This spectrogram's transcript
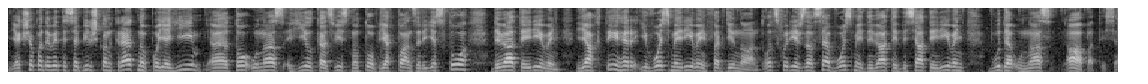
Якщо подивитися більш конкретно по ягі, е, то у нас гілка, звісно, топ Яхпанзер Є100, 9 рівень Ях Тигр і 8 рівень Фердінанд. От, скоріш за все, 8, 9, 10 рівень буде у нас апатися.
